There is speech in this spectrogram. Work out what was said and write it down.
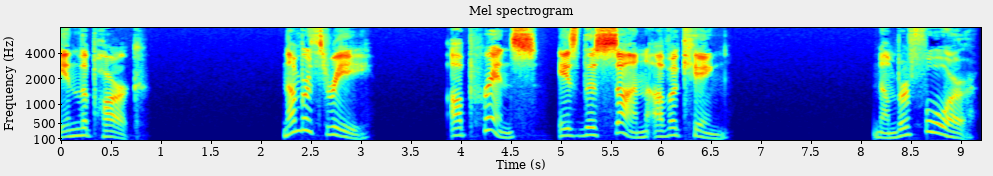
in the park. Number 3. A prince is the son of a king. Number 4.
